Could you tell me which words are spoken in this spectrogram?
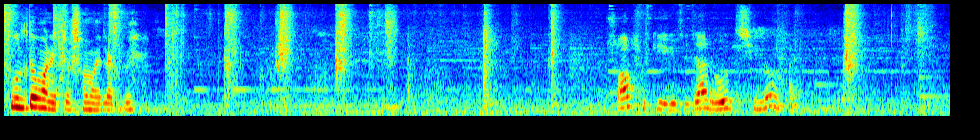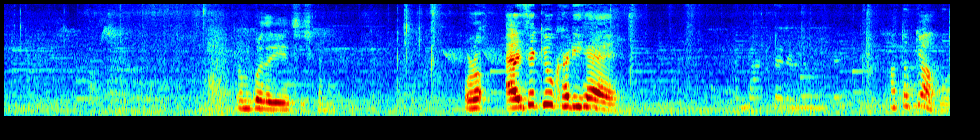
তুলতেও অনেকটা সময় লাগবে সব শুকিয়ে গেছে যা রোদ ছিল ওরম করে দাঁড়িয়েছিস কেন और ऐसे क्यों खड़ी है हाँ तो क्या हुआ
